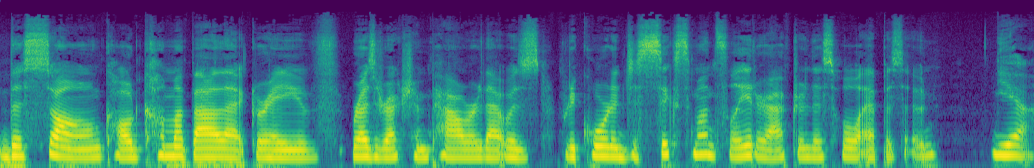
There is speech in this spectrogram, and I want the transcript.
the song called Come Up Out of That Grave Resurrection Power that was recorded just six months later after this whole episode. Yeah.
